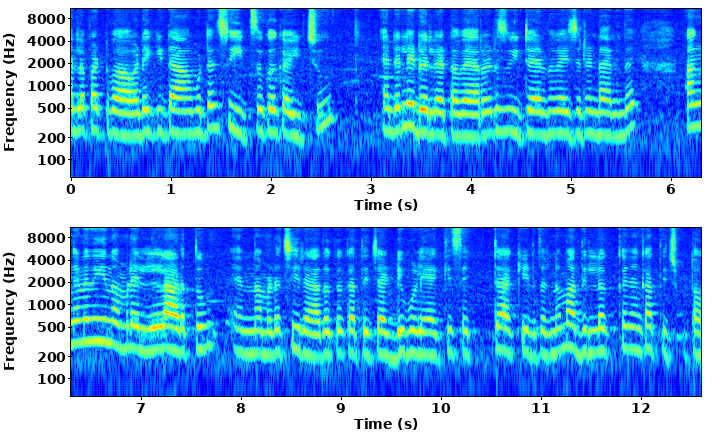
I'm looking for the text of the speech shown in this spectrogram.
നല്ല പട്ടുപാവാടയൊക്കെ ഇട്ട് ആമുട്ടൻ സ്വീറ്റ്സൊക്കെ കഴിച്ചു. എന്റെ ലഡുവല്ല കേട്ടോ വേറെ ഒരു സ്വീറ്റായിരുന്നു കഴിച്ചിട്ടുണ്ടായിരുന്നത്. അങ്ങനെ നീ നമ്മളെല്ലായിടത്തും നമ്മുടെ ചിരാതൊക്കെ കത്തിച്ച് അടിപൊളിയാക്കി സെറ്റാക്കി എടുത്തിട്ടുണ്ട്. മതിലൊക്കെ ഞാൻ കത്തിച്ചു കേട്ടോ.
